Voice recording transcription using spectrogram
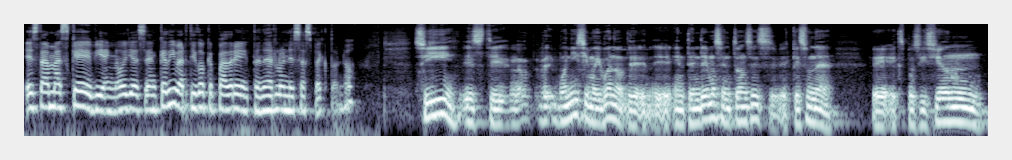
está más que bien, ¿no? Ya sean, qué divertido, qué padre tenerlo en ese aspecto, ¿no? Sí, este, buenísimo. Y bueno, entendemos entonces que es una eh, exposición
